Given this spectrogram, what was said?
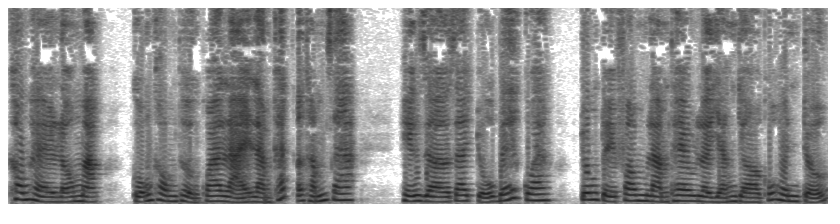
không hề lộ mặt, cũng không thường qua lại làm khách ở thẩm gia. Hiện giờ gia chủ bế quan, Trung Tùy Phong làm theo lời dặn dò của huynh trưởng,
